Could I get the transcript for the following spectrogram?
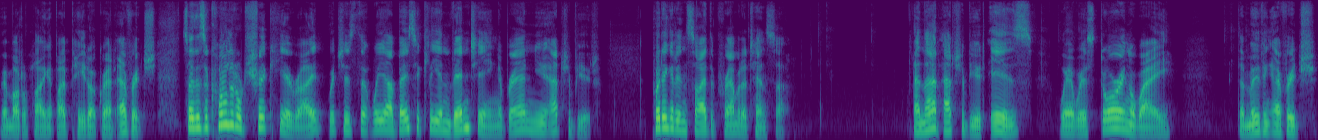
we're multiplying it by p dot grad average. So there's a cool little trick here, right? Which is that we are basically inventing a brand new attribute, putting it inside the parameter tensor. And that attribute is where we're storing away the moving average,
